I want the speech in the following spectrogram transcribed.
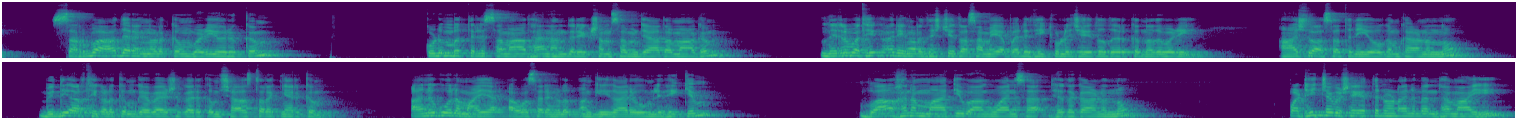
സർവാദരങ്ങൾക്കും വഴിയൊരുക്കും. കുടുംബത്തിൽ സമാധാന അന്തരീക്ഷം സംജാതമാകും. നിരവധി കാര്യങ്ങൾ നിശ്ചിത സമയപരിധിക്കുള്ളിൽ ചെയ്തു തീർക്കുന്നത് വഴി ആശ്വാസത്തിന് യോഗം കാണുന്നു. വിദ്യാർത്ഥികൾക്കും ഗവേഷകർക്കും ശാസ്ത്രജ്ഞർക്കും അനുകൂലമായ അവസരങ്ങളും അംഗീകാരവും ലഭിക്കും. വാഹനം മാറ്റി വാങ്ങുവാൻ സാധ്യത കാണുന്നു. പഠിച്ച വിഷയത്തിനോടനുബന്ധമായി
